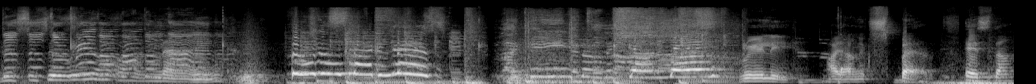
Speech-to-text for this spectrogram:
This is the rhythm of the night. Really, I am expert. Esta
